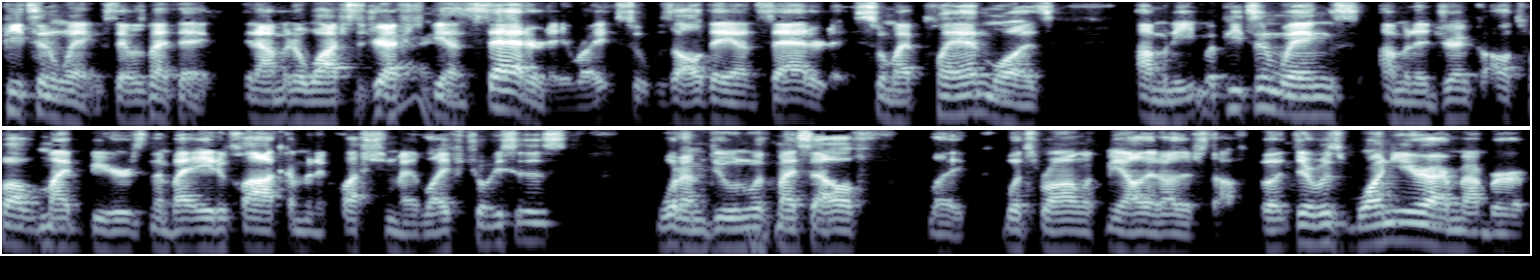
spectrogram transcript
pizza and wings that was my thing and i'm going to watch the draft nice. be on saturday right? So it was all day on saturday. So my plan was i'm going to eat my pizza and wings i'm going to drink all 12 of my beers and then by 8 o'clock i'm going to question my life choices what i'm doing with myself like what's wrong with me, all that other stuff. But there was one year I remember,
